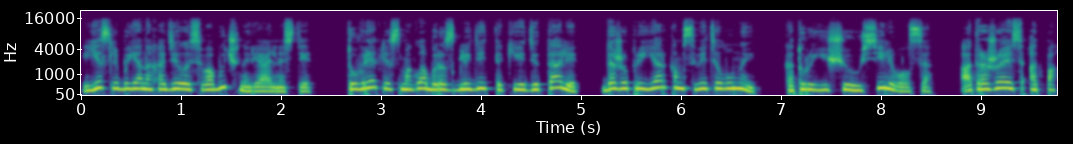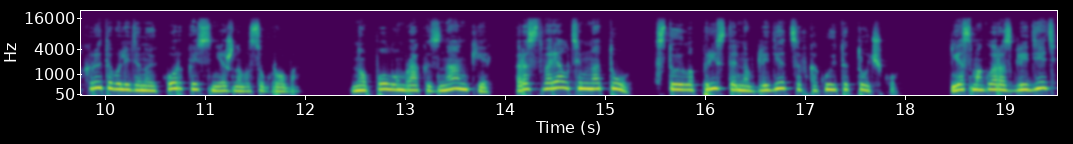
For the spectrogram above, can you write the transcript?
Если бы я находилась в обычной реальности, то вряд ли смогла бы разглядеть такие детали даже при ярком свете луны, который еще и усиливался, отражаясь от покрытого ледяной коркой снежного сугроба. Но полумрак изнанки растворял темноту, стоило пристально вглядеться в какую-то точку. Я смогла разглядеть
